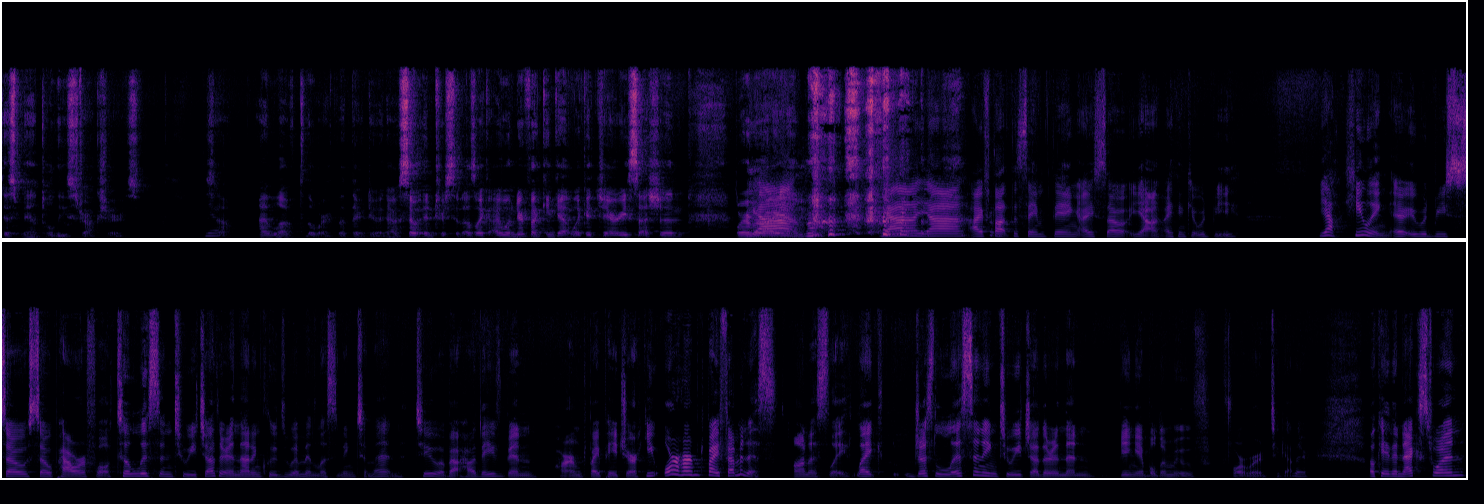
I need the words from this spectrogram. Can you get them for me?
dismantle these structures yeah. so i loved the work that they're doing i was so interested i was like i wonder if i can get like a GERI session wherever yeah. i am yeah yeah i've thought the same thing i so yeah i think it would be yeah, healing. It, it would be so, so powerful to listen to each other. And that includes women listening to men too about how they've been harmed by patriarchy or harmed by feminists, honestly. Like just listening to each other and then being able to move forward together. Okay, the next one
